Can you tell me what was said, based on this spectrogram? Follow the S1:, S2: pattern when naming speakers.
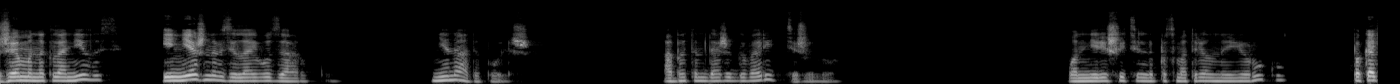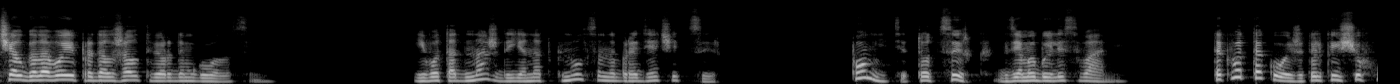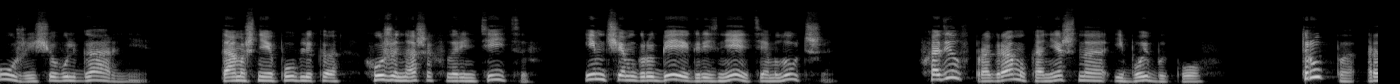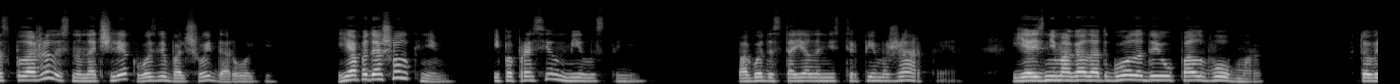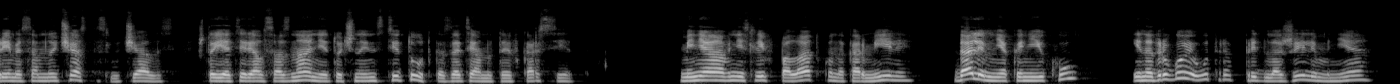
S1: Жемма наклонилась и нежно взяла его за руку. Не надо больше. Об этом даже говорить тяжело. Он нерешительно посмотрел на ее руку, покачал головой и продолжал твердым голосом. И вот однажды я наткнулся на бродячий цирк. Помните тот цирк, где мы были с вами? Так вот такой же, только еще хуже, еще вульгарнее. Тамошняя публика хуже наших флорентийцев. Им чем грубее и грязнее, тем лучше. Входил в программу, конечно, и бой быков. Труппа расположилась на ночлег возле большой дороги. Я подошел к ним и попросил милостыни. Погода стояла нестерпимо жаркая. Я изнемогал от голода и упал в обморок. В то время со мной часто случалось, что я терял сознание, точно институтка, затянутая в корсет. Меня внесли в палатку, накормили, дали мне коньяку и на другое утро предложили мне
